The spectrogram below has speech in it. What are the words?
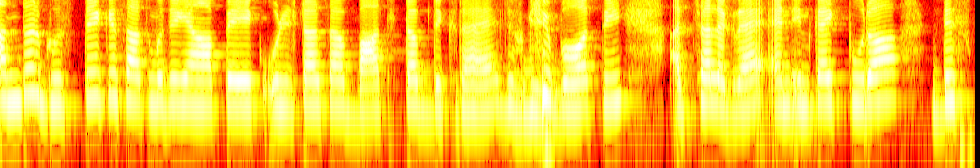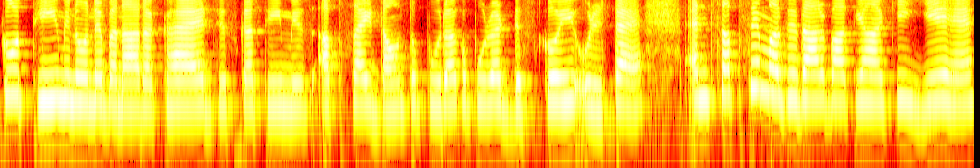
अंदर घुसते के साथ मुझे यहाँ पे एक उल्टा सा बाथ टब दिख रहा है, जो कि बहुत ही अच्छा लग रहा है। एंड इनका एक पूरा डिस्को थीम इन्होंने बना रखा है, जिसका थीम इज़ अपसाइड डाउन तो पूरा का पूरा डिस्को ही उल्टा है। एंड सबसे मज़ेदार बात यहाँ की ये है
